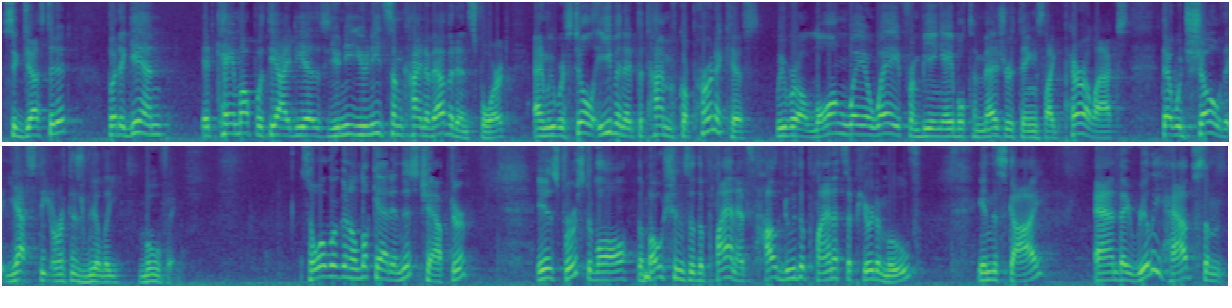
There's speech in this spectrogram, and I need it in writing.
suggested it. But again, it came up with the ideas you need, you need some kind of evidence for it. And we were still, even at the time of Copernicus, we were a long way away from being able to measure things like parallax that would show that, yes, the Earth is really moving. So, what we're going to look at in this chapter is, first of all, the motions of the planets. How do the planets appear to move in the sky? And they really have some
